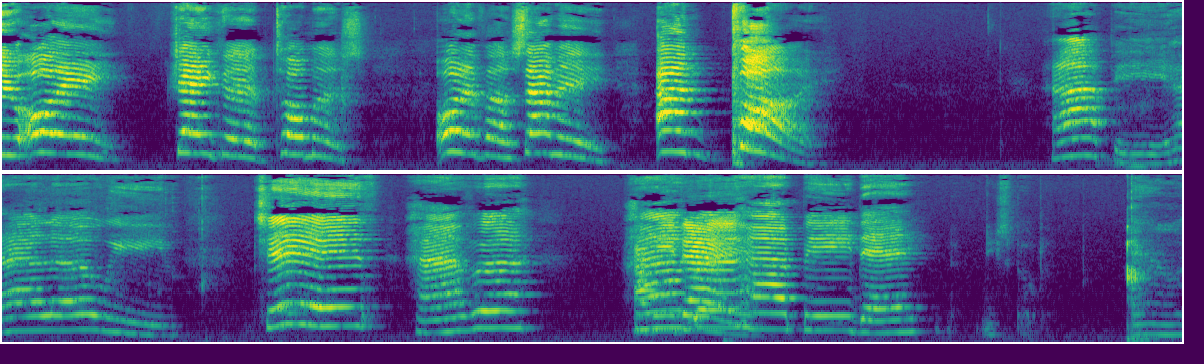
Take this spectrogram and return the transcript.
to Ollie, Jacob, Thomas, Oliver, Sammy, and bye! Happy Halloween. Cheers. Have a Happy have day. A happy day. You spelled it.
